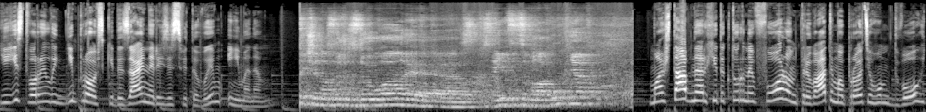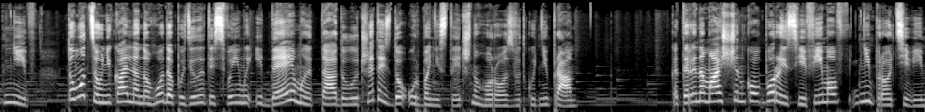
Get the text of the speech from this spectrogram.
Її створили дніпровські дизайнери зі світовим іменем. Ще нас дуже здивували. Здається, це була кухня. Масштабний архітектурний форум триватиме протягом двох днів. Тому це унікальна нагода поділитись своїми ідеями та долучитись до урбаністичного розвитку Дніпра. Катерина Мащенко, Борис Єфімов, Дніпро ТІВІ.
